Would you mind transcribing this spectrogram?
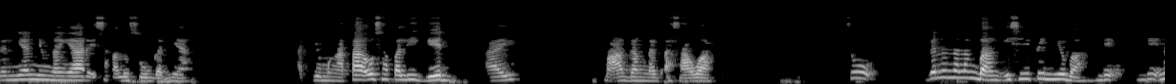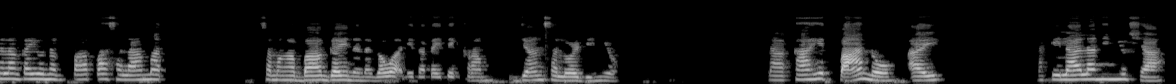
ganyan yung nangyari sa kalusugan niya. At yung mga tao sa paligid ay maagang nag-asawa. So, ganun na lang ba ang isipin nyo ba? Hindi, hindi na lang kayo nagpapasalamat sa mga bagay na nagawa ni Tatay Tekram dyan sa Lord ninyo. Na kahit paano ay nakilala ninyo siya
